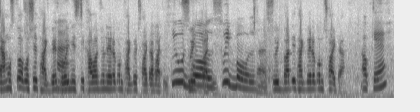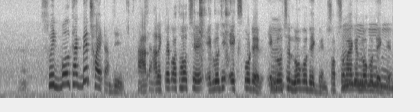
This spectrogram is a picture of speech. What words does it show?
চামচ তো অবশ্যই থাকবে। হ্যাঁ। দই মিষ্টি খাওয়ার জন্য এরকম থাকবে ছয়টা বাটি। সুইট বল সুইট বল হ্যাঁ সুইট বাটি থাকবে এরকম ছয়টা। ওকে সুইট বোল থাকবে ছয়টা। জি। আর আচ্ছা। আরেকটা কথা হচ্ছে এগুলো যে এক্সপোর্টের এগুলো হচ্ছে লোগো দেখবেন। সবসময় আগে লোগো দেখবেন।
